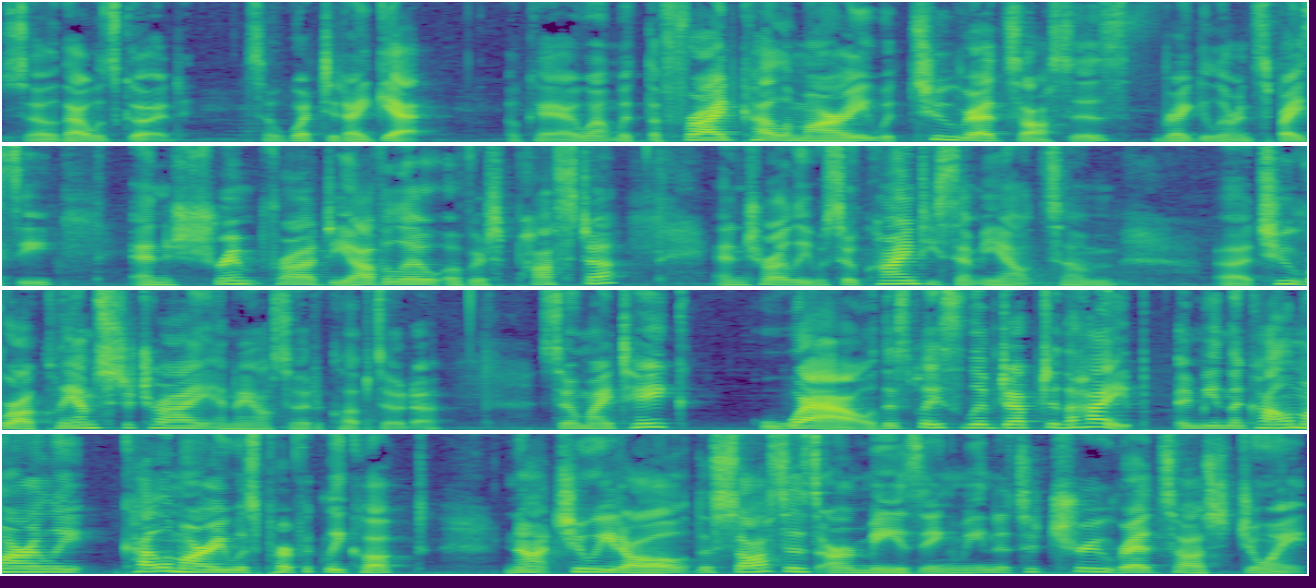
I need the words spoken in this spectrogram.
So that was good. So what did I get? Okay, I went with the fried calamari with two red sauces, regular and spicy, and shrimp fra diavolo over pasta. And Charlie was so kind, he sent me out some uh, two raw clams to try, and I also had a club soda. So my take wow, this place lived up to the hype. I mean, the calamari, calamari was perfectly cooked not chewy at all. The sauces are amazing. I mean, it's a true red sauce joint.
